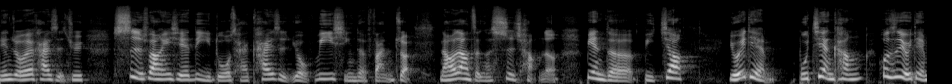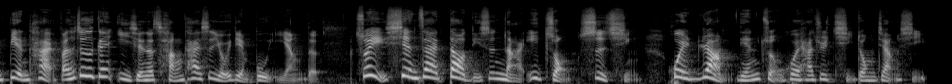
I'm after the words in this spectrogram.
联准会开始去释放一些利多，才开始有 V 型的反转，然后让整个市场呢变得比较有一点不健康，或者是有一点变态，反正就是跟以前的常态是有一点不一样的。所以现在到底是哪一种事情会让联准会它去启动降息？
